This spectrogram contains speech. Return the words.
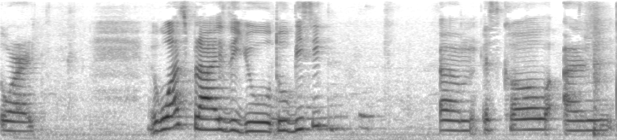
work. What place did you to visit? Um, school and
